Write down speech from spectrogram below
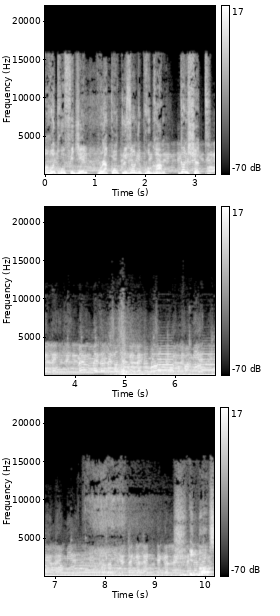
On retrouve Fidjil pour la conclusion du programme. Gunshot. Inbox,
